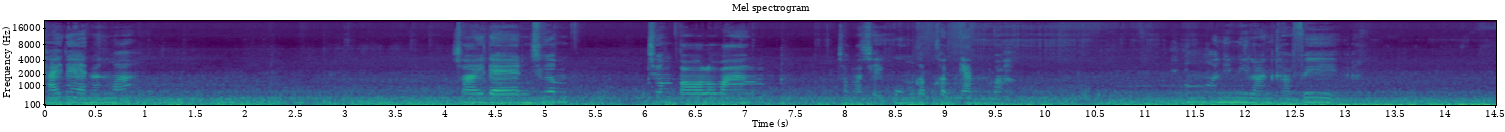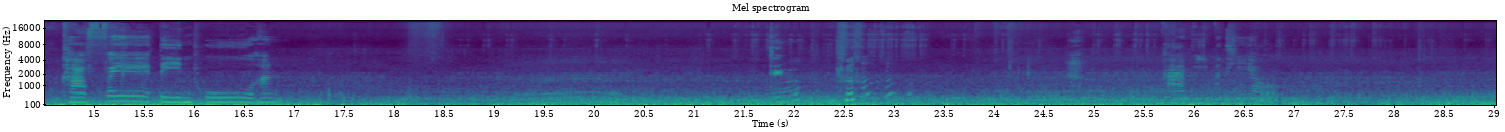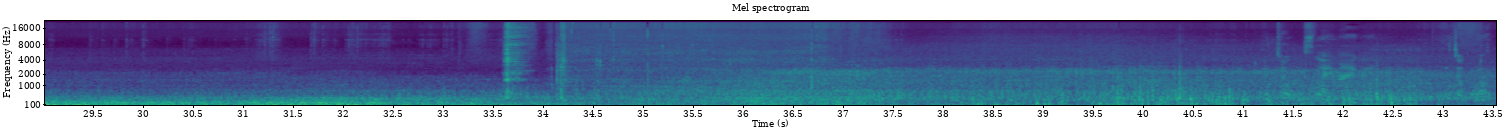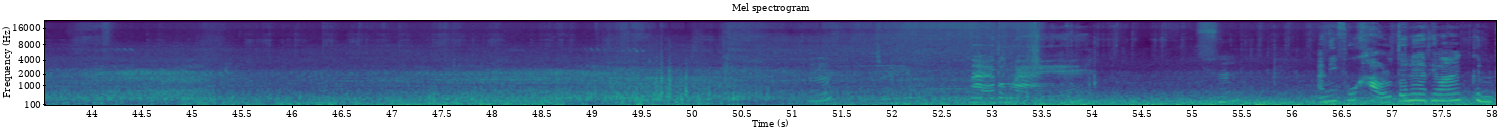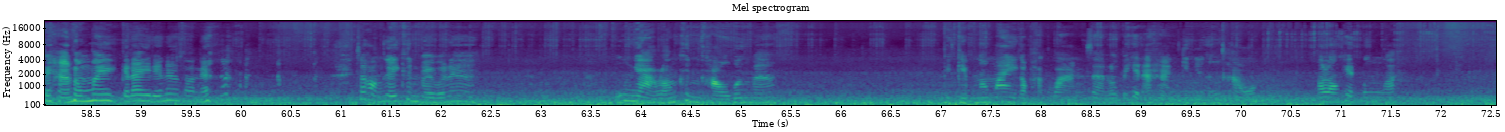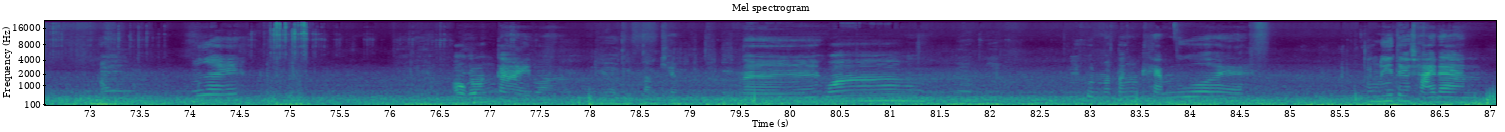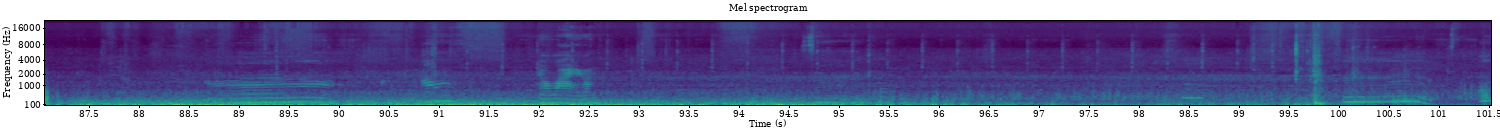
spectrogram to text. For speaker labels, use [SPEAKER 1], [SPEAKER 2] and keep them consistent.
[SPEAKER 1] ชายแดนมันวะชายแดนเชื่อมเชื่อมต่อระว่างจังหวัดชัยภูมิกับขอนแก่นวะอ๋ออันนี้มีร้านคาเฟ่คาเฟ่ตีนภูฮันจริง พามีมาเที่ยว กระจกสวยมากเลยกระจกรถหืมไหนตรงไหนหืมอันนี้ ภูเขาตัวเนี่ยที่รักขึ้นไปหาน้องไม้ก็ได้เด้อนะตอนเนี้ยเจ้าของเคยขึ้นไปวะเนี่ยอุ้งอยากร้องขึ้นเขาเบิ้งมาไปเก็บน้องไม้กับผักหวานซะเราไปเห็ดอาหารกินอยู่ทั้งเขาเอาลองเห็ดเบิ้งวะเอาเมื่อย ออกกำลังกายว่ะ
[SPEAKER 2] เนี่ยที่ตั้งแคมป์
[SPEAKER 1] นะว้าว
[SPEAKER 2] อ่ามี
[SPEAKER 1] มีคนมาตั้งแคมป์ด้วย ตรงนี้เตชายแดน อ๋อ เอาเดี๋ยวไหวก่อนสาธุ อืมโอ้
